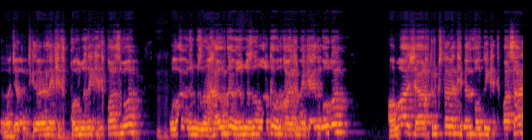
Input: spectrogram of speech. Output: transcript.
e, Cenab-ı kitip kolumuzda kitip kalsın mı? Ular özümüzden halkı, özümüzden ırkı bunu kaytır mekanı buldu. Ama Şarkı Türkistan ve Tibet kolundan kitip kalsa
